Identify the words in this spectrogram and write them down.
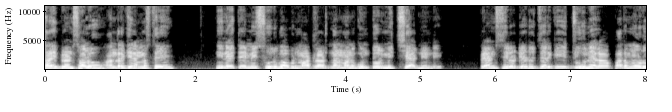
హాయ్ ఫ్రెండ్స్ హలో. అందరికీ నమస్తే. నేనైతే మీ సూరిబాబుని మాట్లాడుతున్నాను మన గుంటూరు మిర్చియాడ్ నుండి. ఫ్రెండ్స్ ఈరోజు డేట్ వచ్చేసరికి జూన్ నెల పదమూడు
